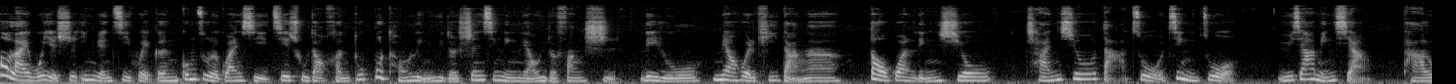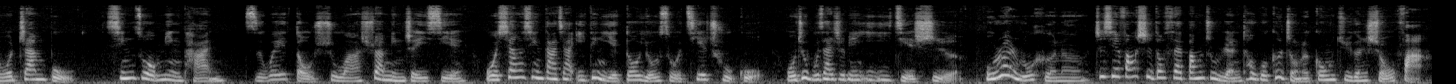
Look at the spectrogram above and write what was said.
后来，我也是因缘际会跟工作的关系，接触到很多不同领域的身心灵疗愈的方式，例如庙会的祈祷啊、道观灵修、禅修、打坐、静坐。瑜伽冥想、塔罗占卜、星座命盘、紫微斗数啊、算命这一些，我相信大家一定也都有所接触过，我就不在这边一一解释了。无论如何呢，这些方式都是在帮助人透过各种的工具跟手法，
